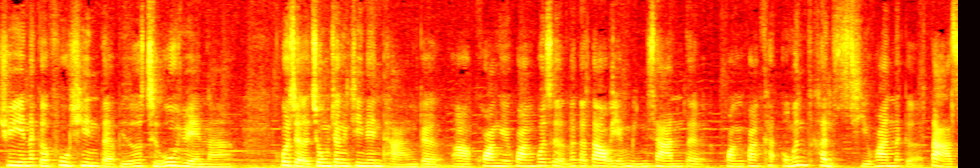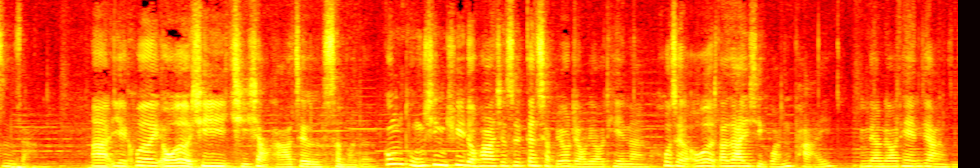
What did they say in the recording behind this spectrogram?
去那个附近的，比如说植物园啊，或者中正纪念堂的啊逛一逛，或者那个到阳明山的逛一逛。看，我们很喜欢那个大自然啊，也会偶尔去骑小踏车什么的。共同兴趣的话，就是跟小朋友聊聊天啊，或者偶尔大家一起玩牌聊聊天这样子。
